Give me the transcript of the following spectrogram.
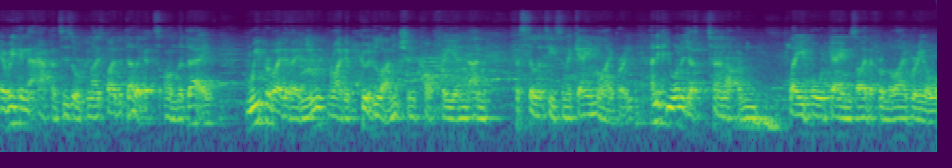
everything that happens is organised by the delegates on the day. We provide a venue, we provide a good lunch and coffee and, and facilities and a game library. And if you want to just turn up and play board games either from the library or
